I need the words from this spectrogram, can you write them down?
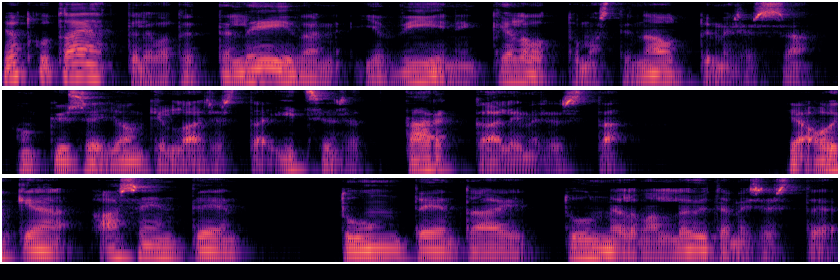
Jotkut ajattelevat, että leivän ja viinin kelvottomasti nauttimisessa on kyse jonkinlaisesta itsensä tarkkailemisesta ja oikean asenteen, tunteen tai tunnelman löytämisestä,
